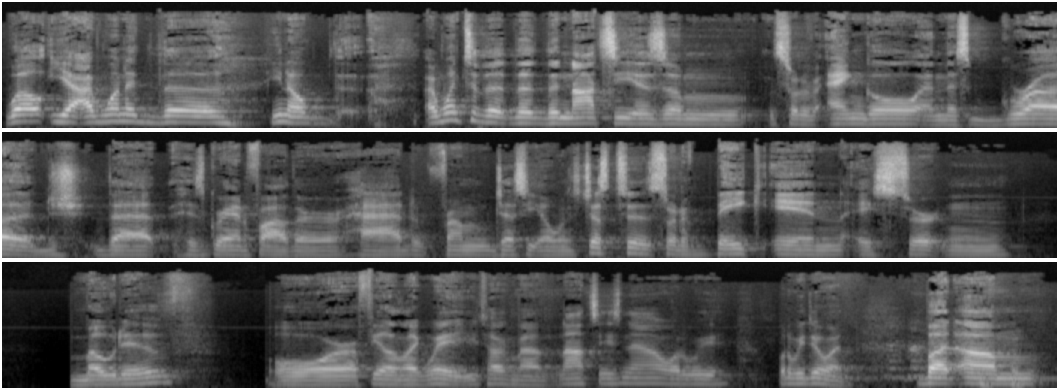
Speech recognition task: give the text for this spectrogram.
Well, yeah, I wanted the you know. The, I went to the, the, the, Nazism sort of angle and this grudge that his grandfather had from Jesse Owens, just to sort of bake in a certain motive or feeling like, wait, you talking about Nazis now? What are we, what are we doing? But, um,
